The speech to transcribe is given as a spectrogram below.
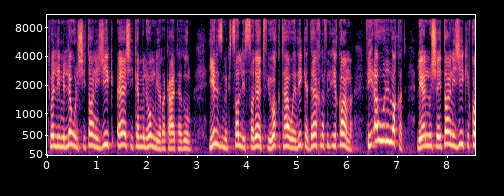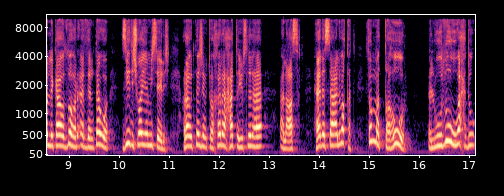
تولي من الأول الشيطان يجيك آش يكملهم لي الركعات هذوم. يلزمك تصلي الصلاة في وقتها وذيك داخلة في الإقامة في أول الوقت. لأنه الشيطان يجيك يقول لك هاو الظهر أذن توا. زيد شوية ما يسالش راهو تنجم تاخرها حتى يوصل لها العصر. هذا الساعة الوقت. ثم الطهور الوضوء وحده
